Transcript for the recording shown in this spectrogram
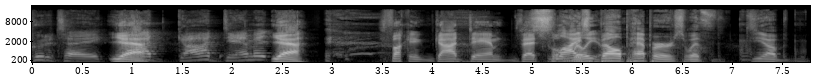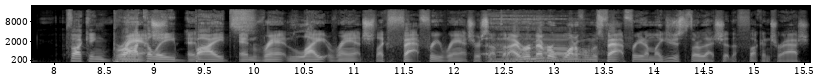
crudité. Yeah. God, God damn it. yeah, fucking goddamn vegetable, Sliced really, bell peppers with, you know, fucking broccoli ranch bites. and ran- light ranch, like fat free ranch or something. I remember one of them was Oh. fat free, and I'm like, you just throw that shit in the fucking trash.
